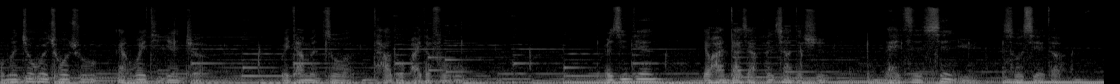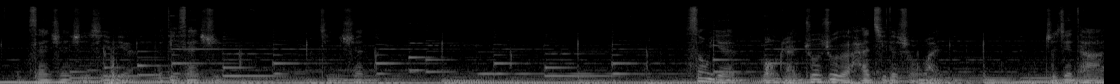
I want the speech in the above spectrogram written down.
我们就会抽出两位体验者，为他们做塔罗牌的服务。而今天要和大家分享的是来自线语所写的《三生石》系列的第三世——今生。宋衍猛然捉住了韩琦的手腕，只见他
